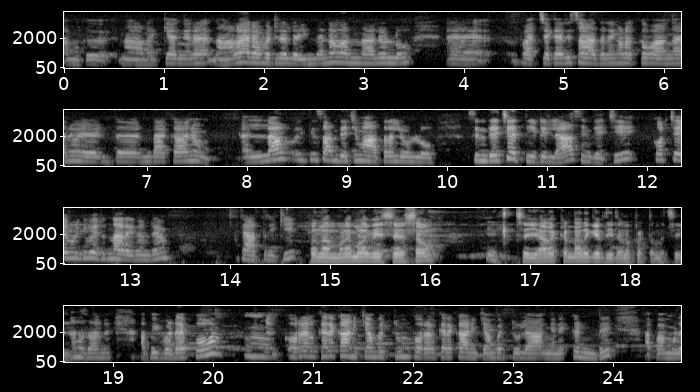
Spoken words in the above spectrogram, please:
നമുക്ക് നാളേക്ക് അങ്ങനെ നാളെ വരാൻ പറ്റില്ലല്ലോ. ഇന്ന് തന്നെ വന്നാലുള്ളൂ. ഉള്ളൂ പച്ചക്കറി സാധനങ്ങളൊക്കെ വാങ്ങാനും എഴുത ഉണ്ടാക്കാനും എല്ലാം ഇത് സന്ധ്യച്ച് മാത്രമല്ലേ ഉള്ളൂ. സിന്ധ്യച്ച് എത്തിയിട്ടില്ല. സിന്ധ്യച്ച് കുറച്ച് കഴിയുമ്പോഴേക്ക് വരുന്ന അറിയുന്നുണ്ട് രാത്രിക്ക്. നമ്മൾ നമ്മളെ വിശേഷം കരുതിയിട്ടാണ് പെട്ടെന്ന് ചെയ്യുക അതാണ്. അപ്പൊ ഇവിടെ ഇപ്പോ കുറെ ആൾക്കാരെ കാണിക്കാൻ പറ്റും കുറെ ആൾക്കാരെ കാണിക്കാൻ പറ്റൂല അങ്ങനെയൊക്കെ ഉണ്ട്. അപ്പൊ നമ്മൾ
